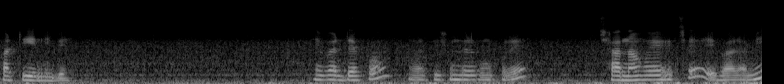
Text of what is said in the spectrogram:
ফাটিয়ে নিবে। এবার দেখো আমার কি সুন্দর এরকম করে ছানা হয়ে গেছে। এবার আমি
